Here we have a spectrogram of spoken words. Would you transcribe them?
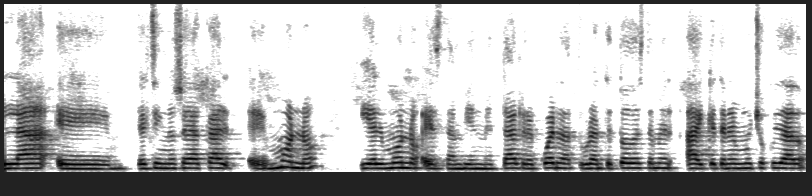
la, eh, el signo zodiacal eh, mono y el mono es también metal. Recuerda, durante todo este mes hay que tener mucho cuidado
